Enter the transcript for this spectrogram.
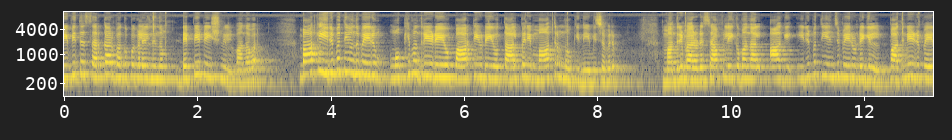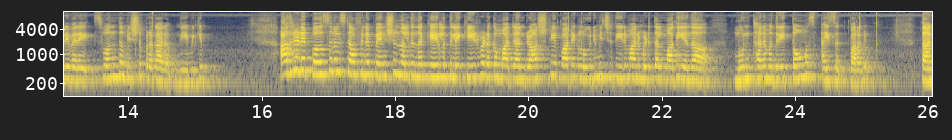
വിവിധ സർക്കാർ വകുപ്പുകളിൽ നിന്നും ഡെപ്യൂട്ടേഷനിൽ വന്നവർ. ബാക്കി ഇരുപത്തിയൊന്ന് പേരും മുഖ്യമന്ത്രിയുടെയോ പാർട്ടിയുടെയോ താൽപ്പര്യം മാത്രം നോക്കി നിയമിച്ചവരും. മന്ത്രിമാരുടെ സ്റ്റാഫിലേക്ക് വന്നാൽ ആകെ ഇരുപത്തിയഞ്ച് പേരുണ്ടെങ്കിൽ പതിനേഴ് പേരെ വരെ സ്വന്തം ഇഷ്ടപ്രകാരം നിയമിക്കും. അതിനിടെ പേഴ്സണൽ സ്റ്റാഫിന് പെൻഷൻ നൽകുന്ന കേരളത്തിലെ കീഴ്വഴക്കം മാറ്റാൻ രാഷ്ട്രീയ പാർട്ടികൾ ഒരുമിച്ച് തീരുമാനമെടുത്താൽ മതിയെന്ന് മുൻ ധനമന്ത്രി തോമസ് ഐസക് പറഞ്ഞു. താൻ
